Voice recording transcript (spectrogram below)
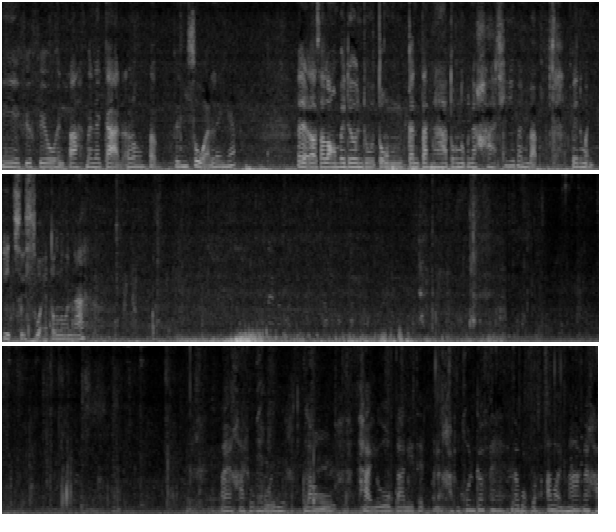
นี่ฟิลฟิลเห็นปะบรรยากาศอารมณ์แบบเป็นสวนอะไรเงี้ยเดี๋ยวเราจะลองไปเดินดูตรงกันตนาตรงนู้นนะคะ ที่มันแบบเป็นเหมือนอิฐสวยๆตรงนู้นนะ เราถ่ายรูปร้านนี้เสร็จแล้วนะคะ ทุกคนกาแฟจะบอกว่าอร่อยมากนะคะ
